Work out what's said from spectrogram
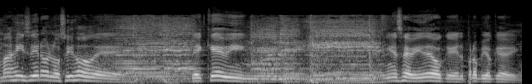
Más hicieron los hijos de, Kevin en ese video que el propio Kevin.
